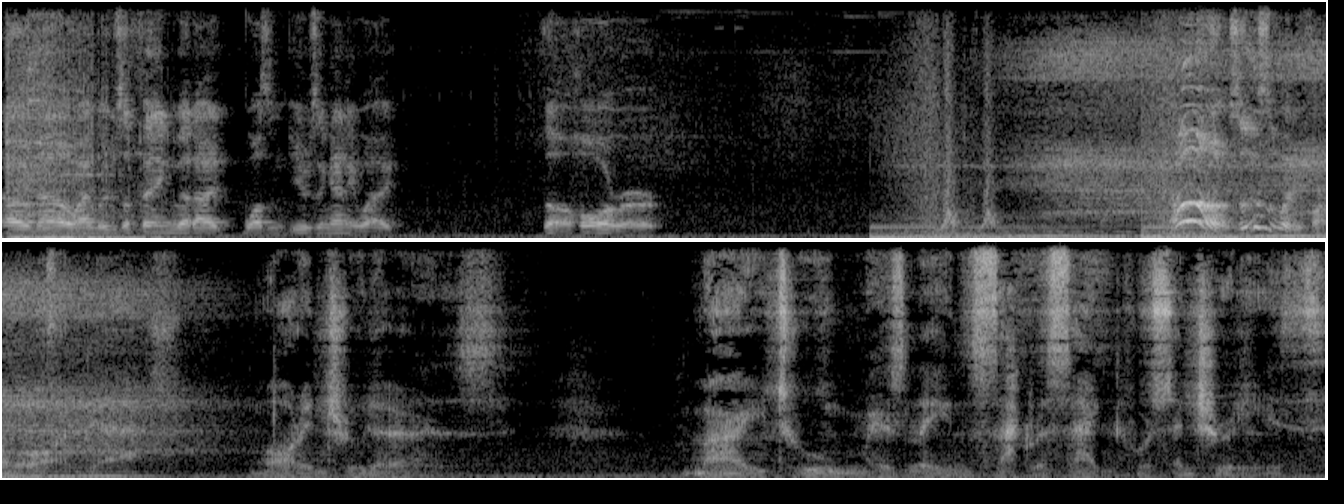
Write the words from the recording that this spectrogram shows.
Oh no, I lose a thing that I wasn't using anyway. The horror. Oh, so this is where you find it. More intruders. My tomb has lain sacrosanct for centuries.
